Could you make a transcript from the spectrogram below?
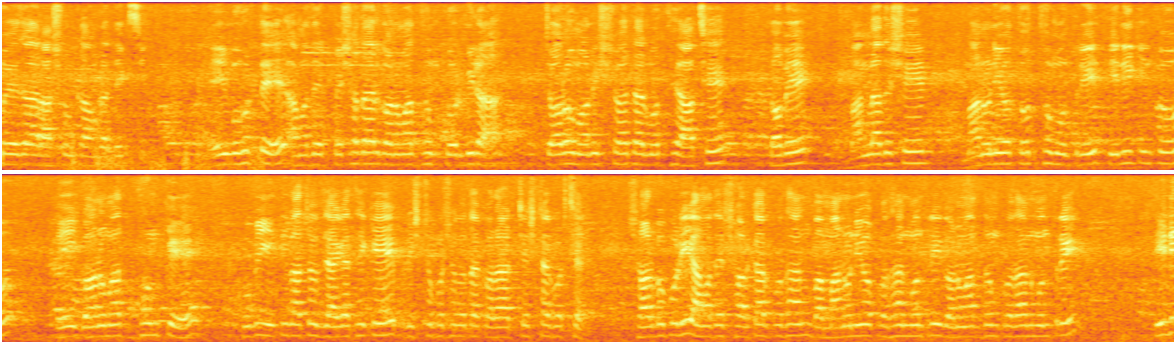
হয়ে যাওয়ার আশঙ্কা আমরা দেখছি। এই মুহূর্তে আমাদের পেশাদার গণমাধ্যম কর্মীরা চরম অনিশ্চয়তার মধ্যে আছে। তবে বাংলাদেশের মাননীয় তথ্যমন্ত্রী, তিনি কিন্তু এই গণমাধ্যমকে খুবই ইতিবাচক জায়গা থেকে পৃষ্ঠপোষকতা করার চেষ্টা করছেন। সর্বোপরি আমাদের সরকার প্রধান বা মাননীয় প্রধানমন্ত্রী, গণমাধ্যম প্রধানমন্ত্রী, তিনি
